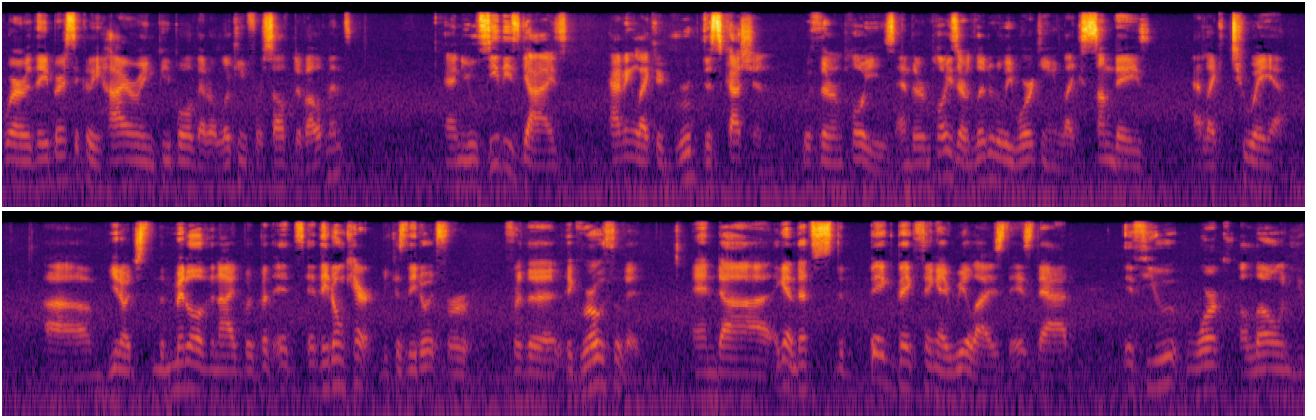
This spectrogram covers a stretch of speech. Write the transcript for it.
where they basically hiring people that are looking for self-development and you'll see these guys having like a group discussion with their employees and their employees are literally working like Sundays at like 2 a.m um, you know, just in the middle of the night. But but it's it, they don't care because they do it for for the the growth of it. And uh, again, that's the big big thing I realized is that if you work alone, you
